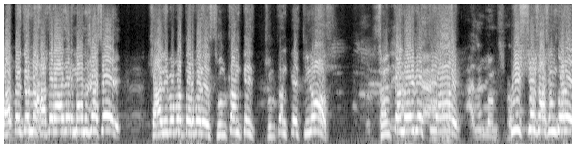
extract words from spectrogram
বাপের জন্য হাজার হাজার মানুষ আছে। সুলতান ওই ব্যক্তি হয়। বিশ্ব শাসন করে।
